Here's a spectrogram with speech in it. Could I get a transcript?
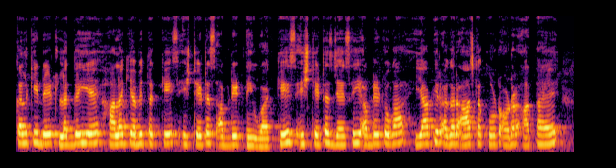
कल की डेट लग गई है। हालाँकि अभी तक केस स्टेटस अपडेट नहीं हुआ। केस स्टेटस जैसे ही अपडेट होगा या फिर अगर आज का कोर्ट ऑर्डर आता है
